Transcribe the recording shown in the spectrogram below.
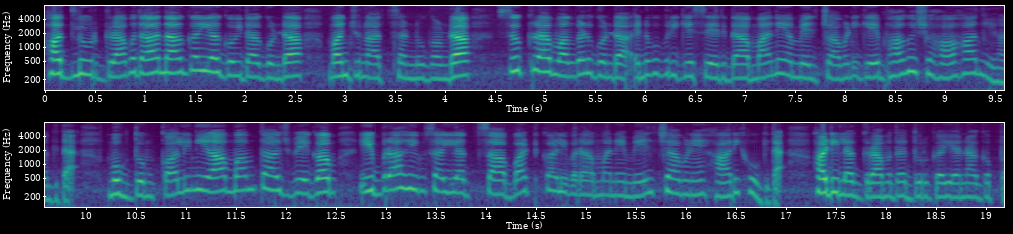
ಹದ್ಲೂರ್ ಗ್ರಾಮದ ನಾಗಯ್ಯ ಗೊಯ್ದಗೊಂಡ, ಮಂಜುನಾಥ್ ಸಣ್ಣುಗೊಂಡ ಸುಕ್ರ ಮಂಗಳಗೊಂಡ ಎನ್ನುವವರಿಗೆ ಸೇರಿದ ಮನೆಯ ಮೇಲ್ಛಾವಣಿಗೆ ಭಾಗಶಃ ಹಾನಿಯಾಗಿದೆ. ಮುಗ್ದುಂ ಕಾಲೋನಿಯ ಮಮತಾಜ್ ಬೇಗಂ, ಇಬ್ರಾಹಿಂ ಸೈಯದ್ ಸಾ ಭಟ್ಕಳ್ ಇವರ ಮನೆ ಮೇಲ್ಛಾವಣಿ ಹಾರಿ ಹೋಗಿದೆ. ಹಡಿಲ ಗ್ರಾಮದ ದುರ್ಗಯ್ಯ ನಾಗಪ್ಪ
